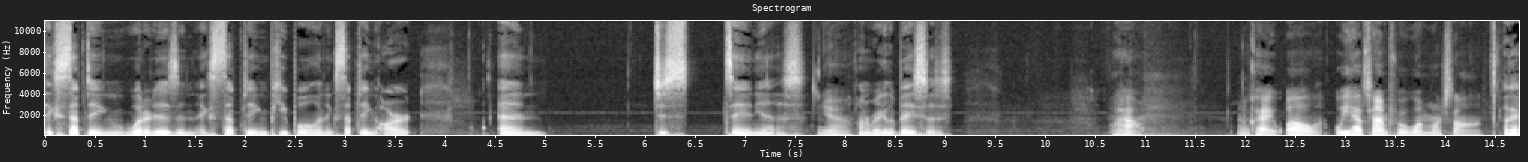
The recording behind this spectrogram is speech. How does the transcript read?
accepting what it is, and accepting people, and accepting art, and just saying yes Yeah. on a regular basis. Wow. Okay. Well, we have time for one more song. Okay.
